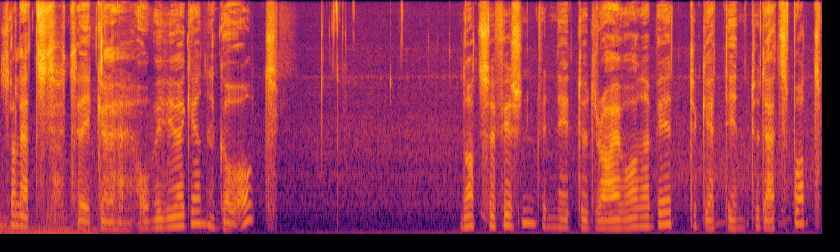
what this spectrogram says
So let's take a overview again and go out not sufficient. We need to drive on a bit to get into that spot.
